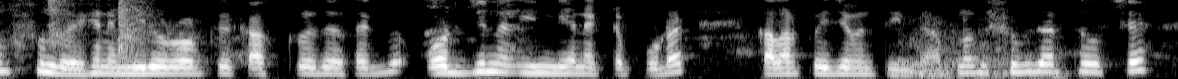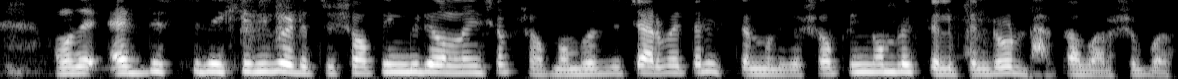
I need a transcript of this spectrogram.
খুব সুন্দর। এখানে মিরর ওয়ার্কের কাজ করে দেওয়া থাকবে। অরিজিনাল ইন্ডিয়ান একটা প্রোডাক্ট কালার পেয়ে যাবেন তিনটা। আপনাদের সুবিধার্থে হচ্ছে আমাদের অ্যাড্রেসটি দেখিয়ে দিবে। এটা হচ্ছে shopping video online shop shop নম্বর হচ্ছে চার বাইতারি Eastern Mallika shopping complex Elephant Road Dhaka বারোশো পাঁচ।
